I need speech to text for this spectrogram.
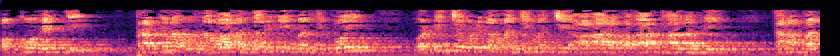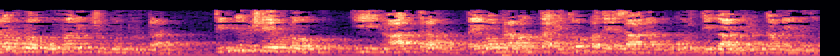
ఒక్కో వ్యక్తి ప్రక్కన ఉన్న వారందరినీ మర్చిపోయి వడ్డించబడిన మంచి మంచి ఆహార పదార్థాలన్నీ తన పల్లెములో కుమ్మరించుకుంటుంటాడు. తిండి విషయంలో ఈ ఆత్రం దైవ ప్రవక్త హితోపదేశాలకు పూర్తిగా విరుద్ధమైనది.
